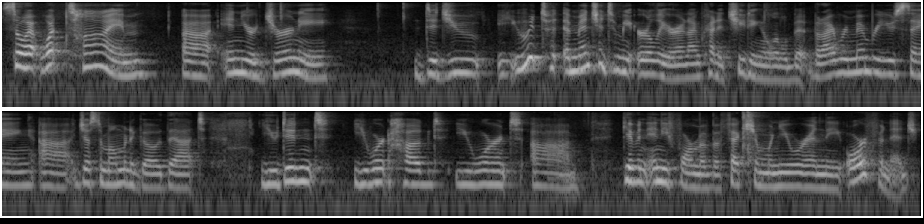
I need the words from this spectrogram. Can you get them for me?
So at what time uh, in your journey did you, you had t- mentioned to me earlier, and I'm kind of cheating a little bit, but I remember you saying uh, just a moment ago that you didn't, you weren't hugged, you weren't um, given any form of affection when you were in the orphanage.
